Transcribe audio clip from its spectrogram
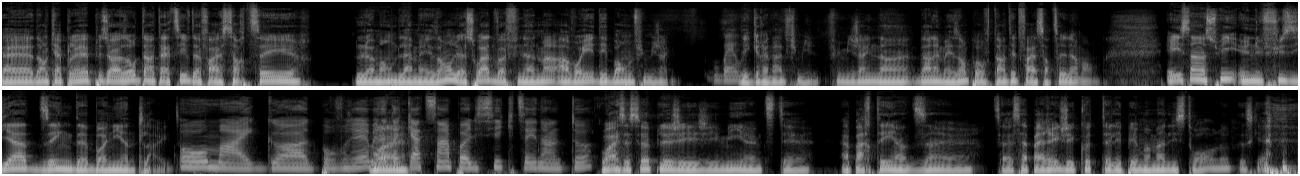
Euh, donc après plusieurs autres tentatives de faire sortir le monde de la maison, le SWAT va finalement envoyer des bombes fumigènes Ben des grenades fumi- fumigènes dans, dans la maison pour tenter de faire sortir le monde. Et il s'ensuit une fusillade digne de Bonnie and Clyde. Oh my God, pour vrai? Mais là, t'as 400 policiers qui tirent dans le tas. Ouais, c'est ça. Puis là, j'ai, mis un petit euh, aparté en disant euh, ça, ça paraît que j'écoute les pires moments de l'histoire, là, parce que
